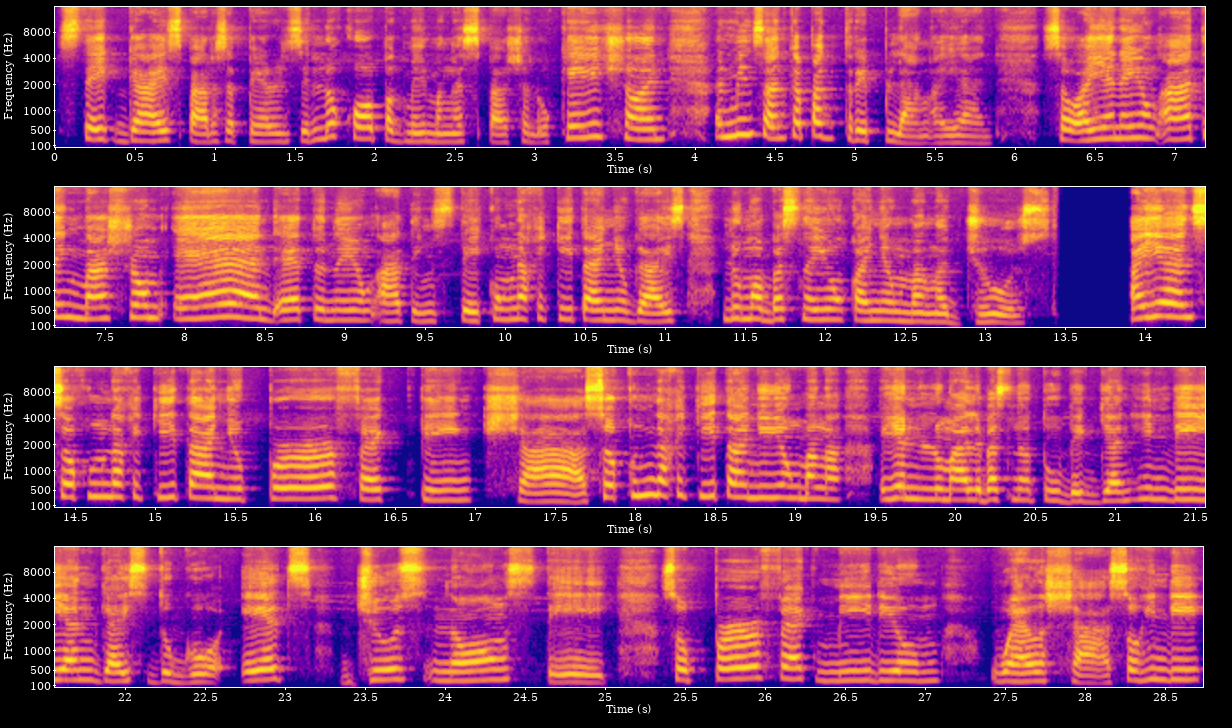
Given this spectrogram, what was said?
steak, guys, para sa parents-in-law ko pag may mga special occasion. And minsan, kapag trip lang. Ayan. So, ayan na yung ating mushroom. And eto na yung ating steak. Kung nakikita nyo, guys, lumabas na yung kanyang mga juice. Ayan, so kung nakikita nyo, perfect pink siya. So kung nakikita nyo yung mga, ayan, lumalabas na tubig yan, hindi yan guys dugo. It's juice ng steak. So perfect medium well siya. So hindi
